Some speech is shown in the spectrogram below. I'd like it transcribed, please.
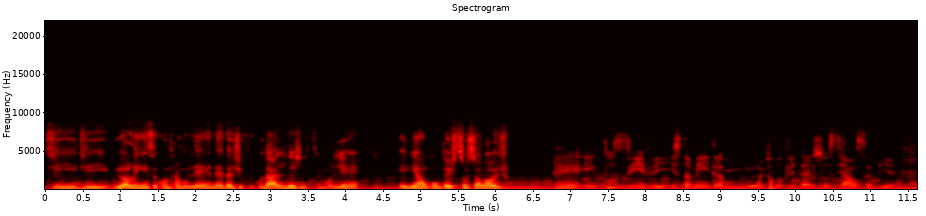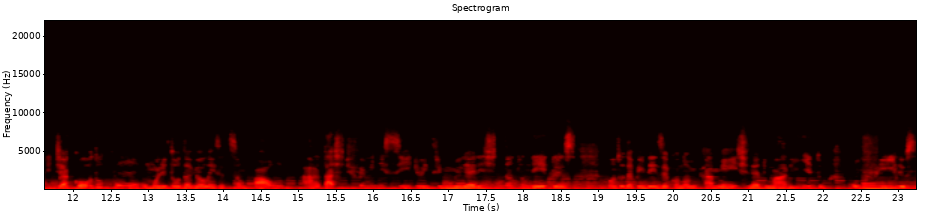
de, de violência contra a mulher, né, das dificuldades da gente ser mulher, ele é um contexto sociológico. É, inclusive, isso também entra muito no critério social, sabia? De acordo com o monitor da violência de São Paulo, a taxa de feminicídio entre mulheres tanto negras quanto dependentes economicamente, né, do marido, com filhos,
